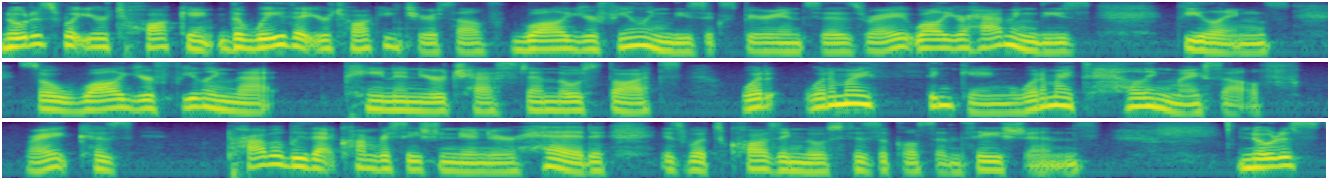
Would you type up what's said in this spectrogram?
Notice what you're talking the way that you're talking to yourself while you're feeling these experiences right? While you're having these feelings. So while you're feeling that pain in your chest and those thoughts what what am i thinking? What am i telling myself right? Because probably that conversation in your head is what's causing those physical sensations. Notice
